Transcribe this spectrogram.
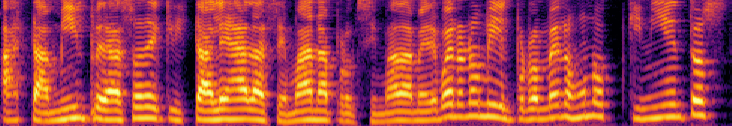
hasta mil pedazos de cristales a la semana aproximadamente. Bueno, no mil, por lo menos unos 500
